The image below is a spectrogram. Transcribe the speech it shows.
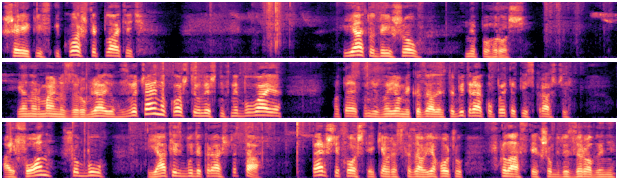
ще якісь і кошти платять, я туди йшов не по гроші. Я нормально заробляю. Звичайно, коштів лишніх не буває. Ота, як мені знайомі казали, тобі треба купити якийсь кращий айфон, щоб був, якість буде краща. Та, перші кошти, як я вже сказав, я хочу вкласти, якщо будуть зароблені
